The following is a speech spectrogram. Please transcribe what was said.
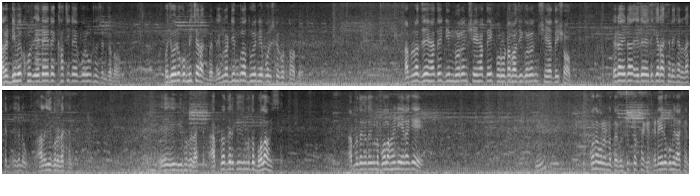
আরে ডিমের খোঁজ এটা এটা খাঁচি টাইপ করে উঠেছেন কেন? ওই যে ওইরকম নিচে রাখবেন। এগুলো ডিমগুলো ধুয়ে নিয়ে পরিষ্কার করতে হবে। আপনারা যে হাতেই ডিম ধরেন সেই হাতেই পরোটা ভাজি করেন সেই হাতেই সব। এটা এটা এটা এদিকে রাখেন এখানে রাখেন এখানে আলা ইয়ে করে রাখেন। এই এই- এইভাবে রাখেন। আপনাদেরকে এগুলো তো বলা হয়েছে। আপনাদেরকে তো এগুলো বলা হয়নি এর আগে? কথা বলেন না তো এখন চুপচাপ থাকেন। এটা এরকমই রাখেন।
